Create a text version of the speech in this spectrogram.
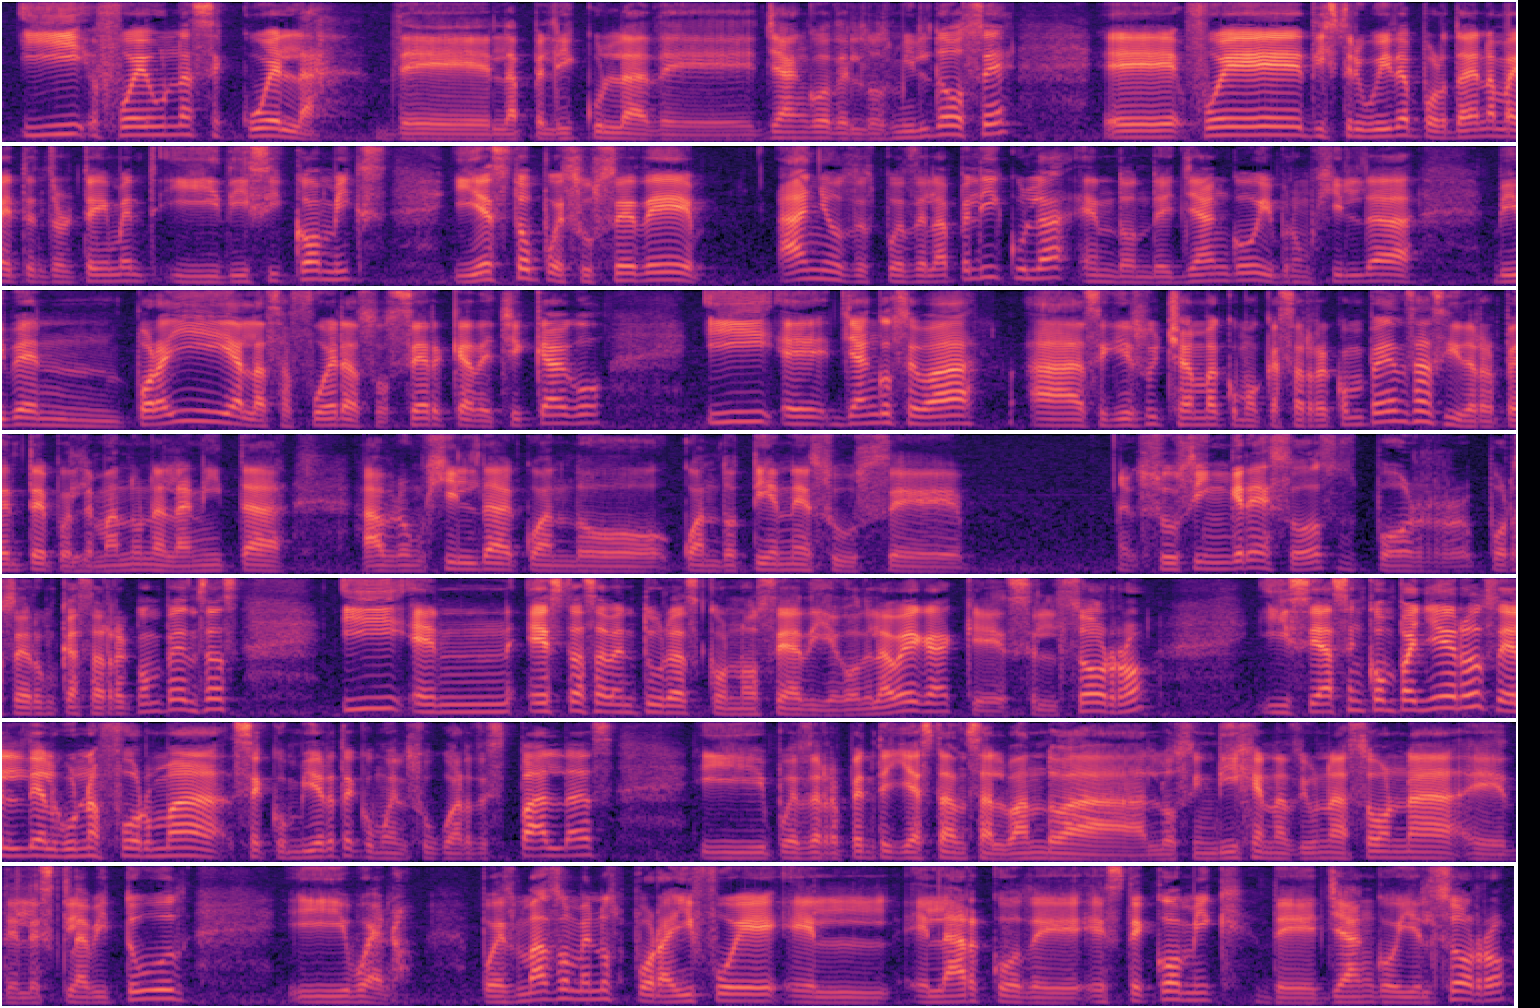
y fue una secuela de la película de Django del 2012. Eh, fue distribuida por Dynamite Entertainment y DC Comics y esto pues sucede años después de la película en donde Django y Brumhilda viven por ahí a las afueras o cerca de Chicago y eh, Django se va a seguir su chamba como recompensas y de repente pues le manda una lanita a Brumhilda cuando, cuando tiene sus eh, sus ingresos por, por ser un cazarrecompensas. Y en estas aventuras conoce a Diego de la Vega, que es el zorro. Y se hacen compañeros, él de alguna forma se convierte como en su guardaespaldas y pues de repente ya están salvando a los indígenas de una zona eh, de la esclavitud y bueno, pues más o menos por ahí fue el, el arco de este cómic de Django y el zorro,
